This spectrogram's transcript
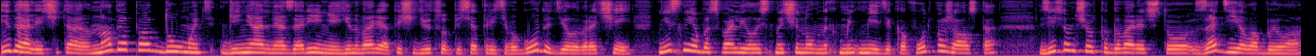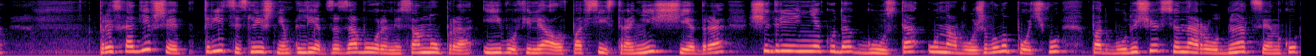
И далее читаю. Надо подумать. Гениальное озарение января 1953 года, дело врачей, не с неба свалилось на чиновных медиков. Вот, пожалуйста. Здесь он четко говорит, что за дело было. Происходившее 30 с лишним лет за заборами Санупра и его филиалов по всей стране щедро, щедрее некуда, густо унавоживало почву под будущую всенародную оценку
